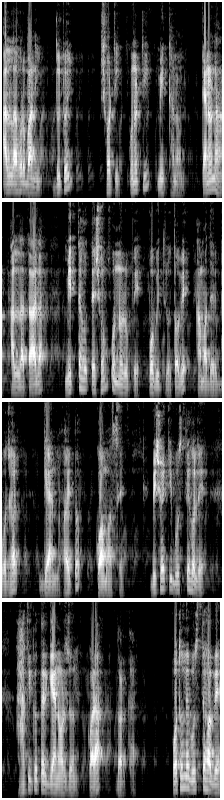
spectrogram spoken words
আল্লাহর বাণী দুটোই সঠিক, কোনটি মিথ্যা নন। কেননা আল্লাহ তাআলা মিথ্যা হতে সম্পূর্ণরূপে পবিত্র, তবে আমাদের বোঝার জ্ঞান হয়তো কম আছে। বিষয়টি বুঝতে হলে হাকিকতের জ্ঞান অর্জন করা দরকার। প্রথমে বুঝতে হবে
